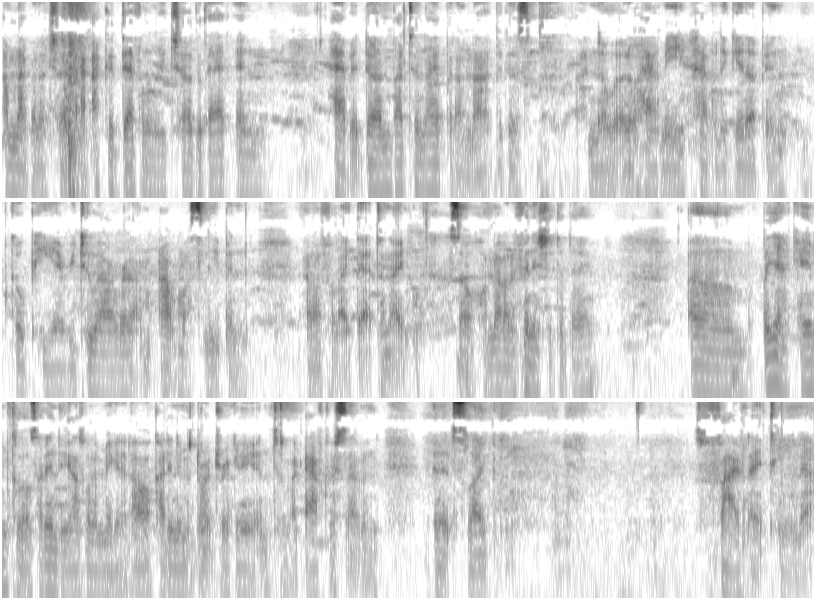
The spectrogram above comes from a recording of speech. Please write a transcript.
I'm not gonna chug. I, I could definitely chug that and have it done by tonight, but I'm not because I know it'll have me having to get up and go pee every two hours. I'm out my sleep and I don't feel like that tonight. So I'm not gonna finish it today. Um, but yeah, came close. I didn't think I was gonna make it at all. I didn't even start drinking it until like after seven. And it's like, it's 5.19 now,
